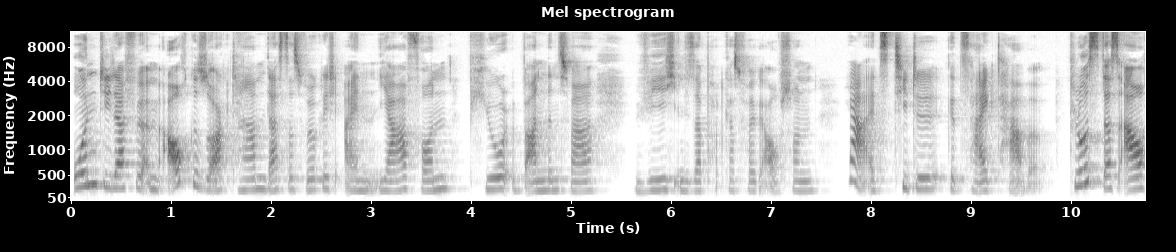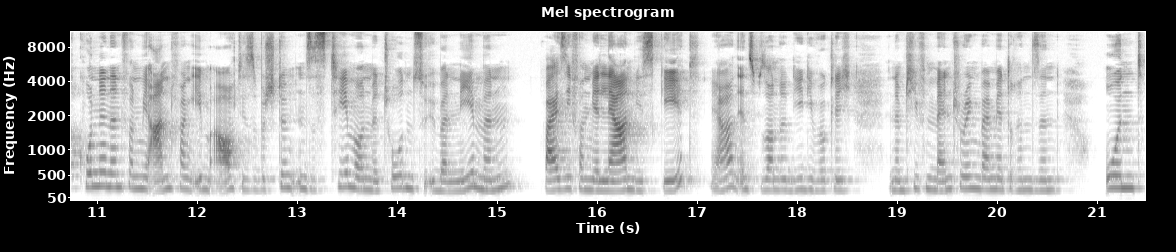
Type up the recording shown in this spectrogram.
und die dafür eben auch gesorgt haben, dass das wirklich ein Jahr von Pure Abundance war, wie ich in dieser Podcast-Folge auch schon ja, als Titel gezeigt habe. Plus, dass auch Kundinnen von mir anfangen, eben auch diese bestimmten Systeme und Methoden zu übernehmen, weil sie von mir lernen, wie es geht. Ja, insbesondere die, die wirklich in einem tiefen Mentoring bei mir drin sind. Und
